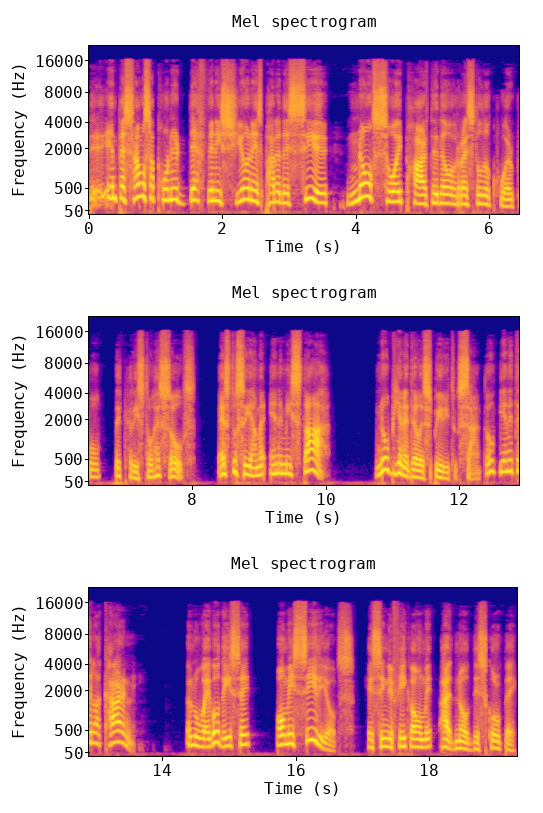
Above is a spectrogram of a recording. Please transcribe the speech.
eh, empezamos a poner definiciones para decir, no soy parte del resto del cuerpo de Cristo Jesús. Esto se llama enemistad no viene del Espíritu Santo, viene de la carne. Luego dice homicidios. ¿Qué significa? Ah, no, disculpe.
